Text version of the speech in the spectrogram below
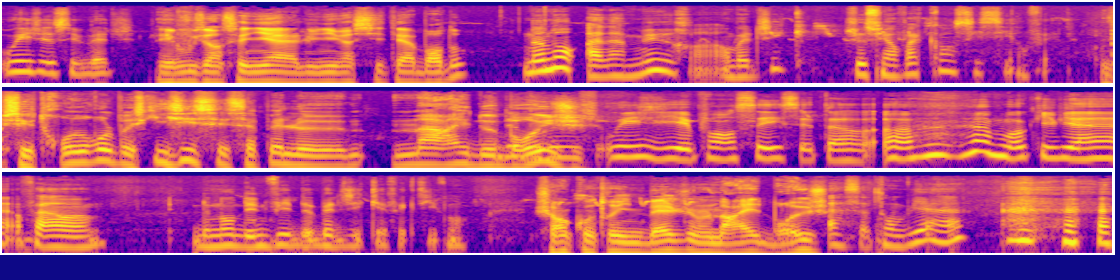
Oui, je suis belge. Et vous enseignez à l'université à Bordeaux? Non, non, à Namur, en Belgique. Je suis en vacances ici, en fait. Mais c'est trop drôle parce qu'ici, ça s'appelle le marais de, De Bruges. Oui, j'y ai pensé. C'est un, un- un mot qui vient. Enfin, euh, le nom d'une ville de Belgique, effectivement. J'ai rencontré une Belge dans le marais de Bruges. Ah, ça tombe bien, hein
